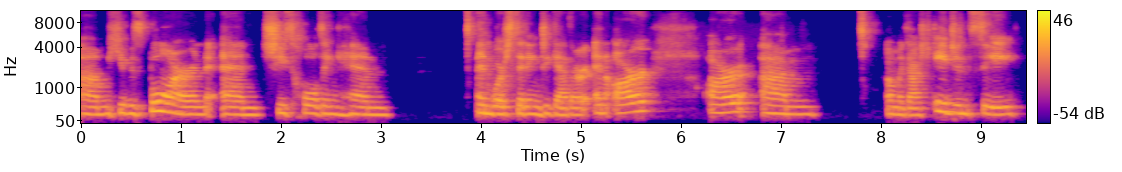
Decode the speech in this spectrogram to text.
um, he was born and she's holding him and we're sitting together. And our our um oh my gosh agency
